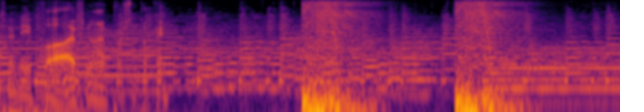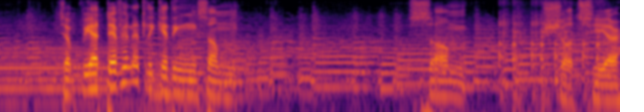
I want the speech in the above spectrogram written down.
Twenty-five, nine percent. Okay. So we are definitely getting some some shots here.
